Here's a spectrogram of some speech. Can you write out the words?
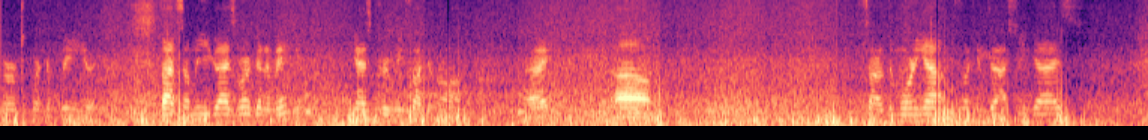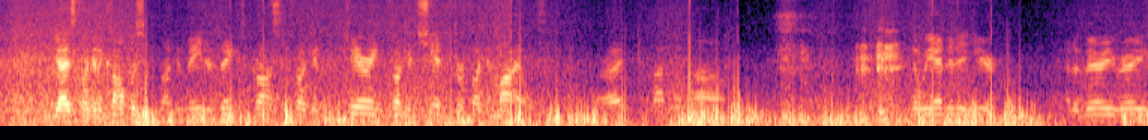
for, for completing it. I Thought some of you guys weren't gonna make it. You guys proved me fucking wrong. All right. Um, started the morning out fucking dashing you guys. You guys fucking accomplishing fucking major things, crossing fucking, carrying fucking shit for fucking miles. Alright? Um, then we ended it here at a very, very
